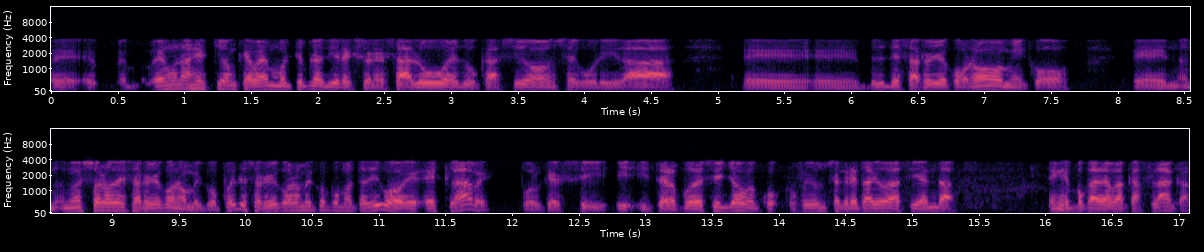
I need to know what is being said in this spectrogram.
eh, es una gestión que va en múltiples direcciones: salud, educación, seguridad, eh, eh, desarrollo económico. Eh, no, no, es solo desarrollo económico, pues desarrollo económico, como te digo, es, es clave, porque sí, y, y, te lo puedo decir yo, fui un secretario de Hacienda en época de vaca flaca.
